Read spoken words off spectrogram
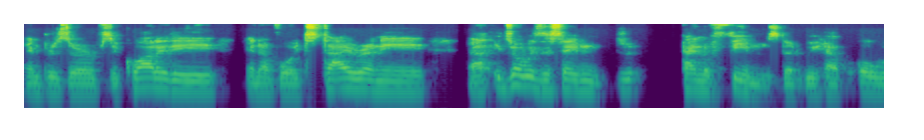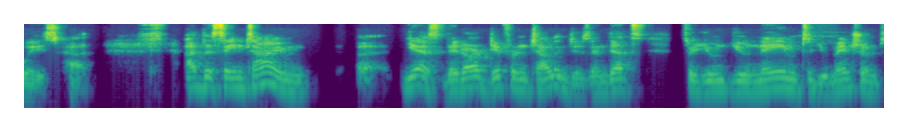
and preserves equality and avoids tyranny. Uh, it's always the same kind of themes that we have always had. At the same time, uh, yes, there are different challenges, and that's so you you named you mentioned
